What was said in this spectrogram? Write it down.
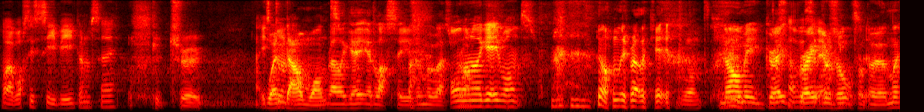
Well, what's his CV gonna say? True. He's Went down once. relegated last season with West Brom. Only Brom. relegated once. Only relegated once. No, I mean, great, Just great say result for everything. Burnley.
